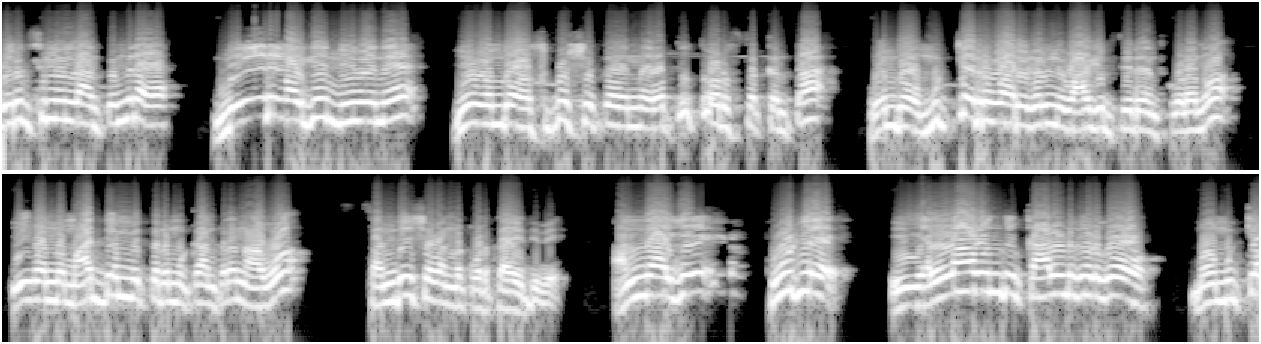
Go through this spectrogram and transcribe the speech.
ಜರುಗಿಸಲಿಲ್ಲ ಅಂತಂದ್ರೆ ನೇರವಾಗಿ ನೀವೇನೆ ಈ ಒಂದು ಅಸ್ಪೃಶ್ಯತೆಯನ್ನ ಎತ್ತು ತೋರಿಸ್ತಕ್ಕಂತ ಒಂದು ಮುಖ್ಯ ರೂವಾರಿಗಳು ನೀವು ಆಗಿರ್ತೀರಿ ಅಂತ ಕೂಡ ಈ ಒಂದು ಮಾಧ್ಯಮ ಮಿತ್ರರ ಮುಖಾಂತರ ನಾವು ಸಂದೇಶವನ್ನು ಕೊಡ್ತಾ ಇದ್ದೀವಿ. ಹಂಗಾಗಿ ಕೂಡಲೇ ಈ ಎಲ್ಲಾ ಒಂದು ಕಾರಣಗಳಿಗೂ ಮುಖ್ಯ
